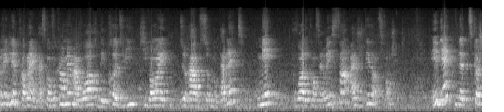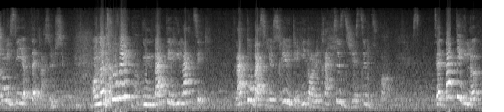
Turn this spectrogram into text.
régler le problème? Parce qu'on veut quand même avoir des produits qui vont être durables sur nos tablettes, mais pouvoir les conserver sans ajouter d'antifongiques. Eh bien, notre petit cochon ici, il a peut-être la solution. On a trouvé une bactérie lactique, Lactobacillus reuteri, dans le tractus digestif du porc. Cette bactérie-là,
